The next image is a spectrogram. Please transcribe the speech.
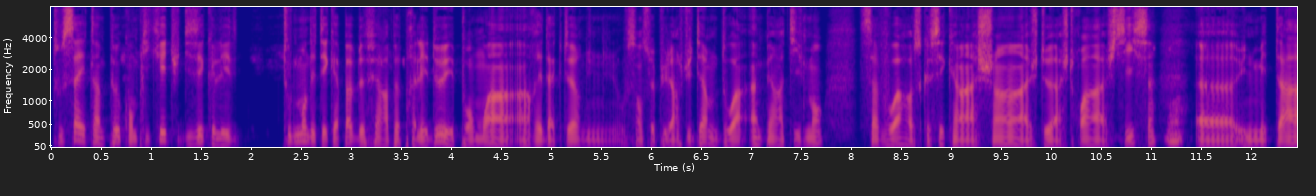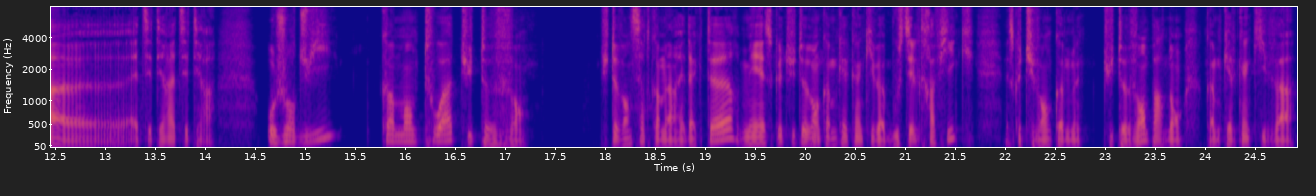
tout ça est un peu compliqué. Tu disais que les tout le monde était capable de faire à peu près les deux. Et pour moi, un, rédacteur, au sens le plus large du terme, doit impérativement savoir ce que c'est qu'un H1, H2, H3, H6, une méta, etc., etc. Aujourd'hui, comment toi tu te vends? Tu te vends certes comme un rédacteur, mais est-ce que tu te vends comme quelqu'un qui va booster le trafic? Est-ce que tu vends comme tu te vends, pardon, comme quelqu'un qui va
